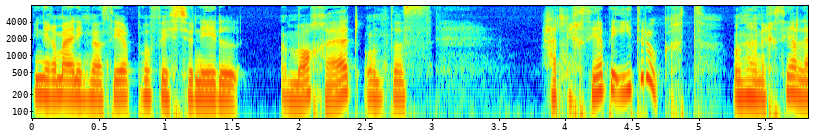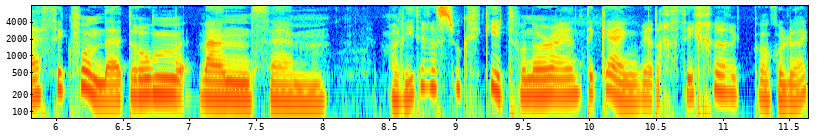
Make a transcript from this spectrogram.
meiner Meinung nach, sehr professionell machen. Und das hat mich sehr beeindruckt und habe ich sehr lässig gefunden. Darum, wenn es ähm, mal wieder ein Stück gibt von Nora and the Gang, werde ich sicher schauen.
